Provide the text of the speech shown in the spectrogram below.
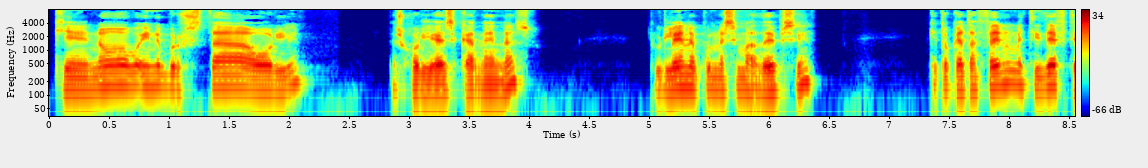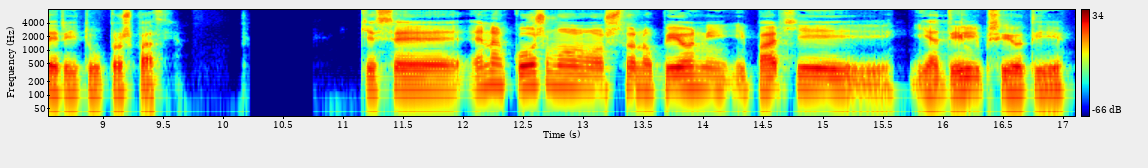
Και ενώ είναι μπροστά όλοι, δεν σχολιάζει κανένας, του λένε που να σημαδέψει και το καταφέρνει τη δεύτερη του προσπάθεια. Και σε έναν κόσμο στον οποίο υπάρχει η αντίληψη ότι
